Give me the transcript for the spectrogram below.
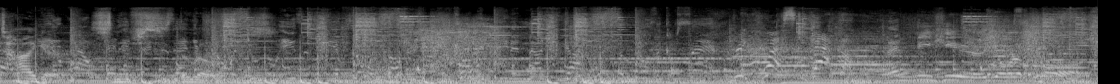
tiger sniffs the rose. Request backup! Let me hear your applause.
